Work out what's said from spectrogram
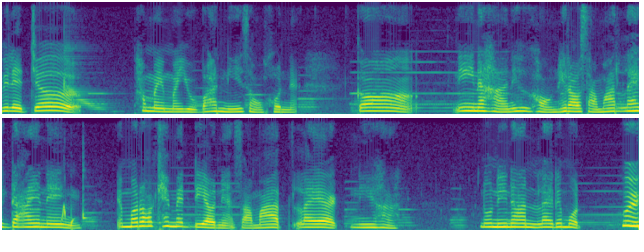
Villager ทำไมมาอยู่บ้านนี้สองคนเนี่ย ก็นี่นะคะ นี่คือของที่เราสามารถแลกได้นั่นเองเอมเมอรัลแค่เม็ดเดียวเนี่ยสามารถแลกนี่ค่ะ นู่นนี่นั่นแลกได้หมด เฮ้ย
